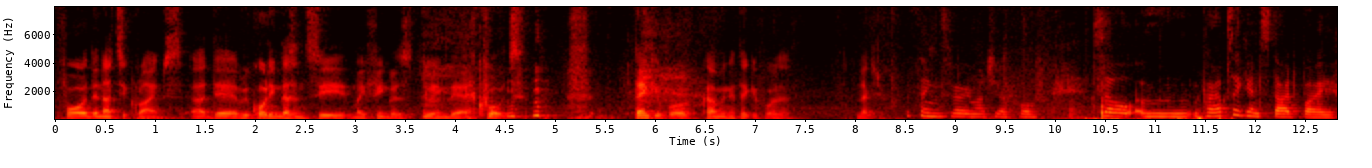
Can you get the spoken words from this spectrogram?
for the nazi crimes. Uh, the recording doesn't see my fingers doing the quotes. Thank you for coming and thank you for the lecture thanks very much Jakob. so um, perhaps i can start by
